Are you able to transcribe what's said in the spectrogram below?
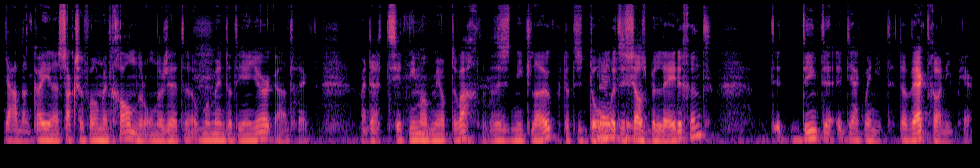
ja, dan kan je een saxofoon met galm eronder zetten op het moment dat hij een jurk aantrekt. Maar daar zit niemand meer op te wachten. Dat is niet leuk, dat is dom, nee, het is zelfs beledigend. Het dient, ja, ik weet niet, dat werkt gewoon niet meer.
